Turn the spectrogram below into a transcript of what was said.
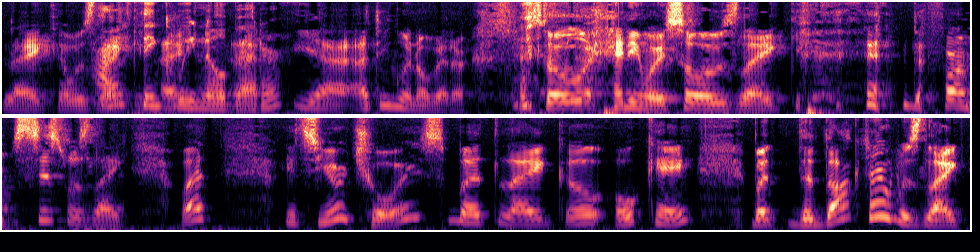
like I was like, I think I, we know I, better. yeah, I think we know better. So anyway, so I was like, the pharmacist was like, what? It's your choice, but like, oh, okay. But the doctor was like,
